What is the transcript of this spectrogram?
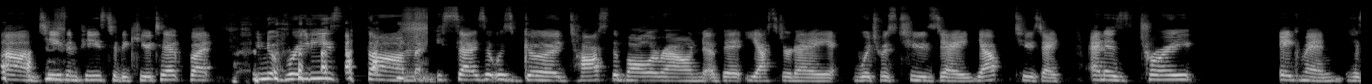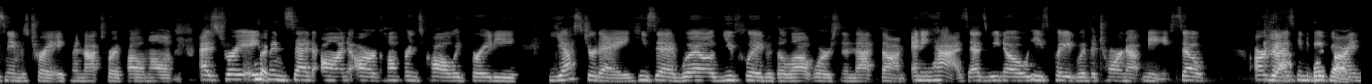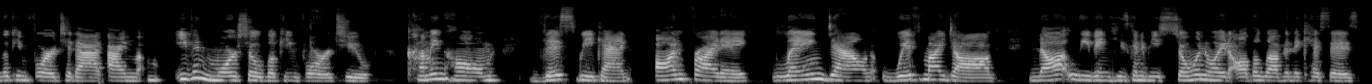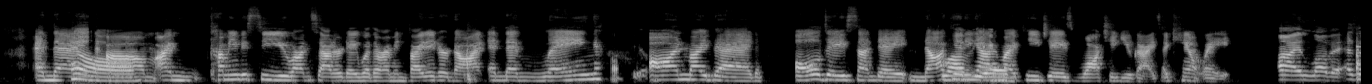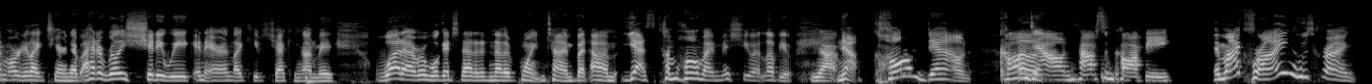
Um, teeth and peas to the Q tip. But, you know, Brady's thumb, he says it was good, tossed the ball around a bit yesterday, which was Tuesday. Yep, Tuesday. And is Troy Aikman, his name is Troy Aikman, not Troy Polamalu. As Troy Aikman said on our conference call with Brady yesterday, he said, Well, you've played with a lot worse than that thumb. And he has. As we know, he's played with a torn up knee. So our Yeah, guy's going to be fine. Looking forward to that. I'm even more so looking forward to coming home this weekend on Friday, laying down with my dog, not leaving. He's going to be so annoyed, all the love and the kisses. And then um, I'm coming to see you on Saturday, whether I'm invited or not, and then laying on my bed all day Sunday, not Love getting out of my PJs, watching you guys. I can't wait. I love it. As I'm already like tearing up. I had a really shitty week and Erin like keeps checking on me. Whatever. We'll get to that at another point in time. But um, yes, come home. I miss you. I love you. Yeah. Now, calm down. Calm Um, down, have some coffee. Am I crying? Who's crying?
